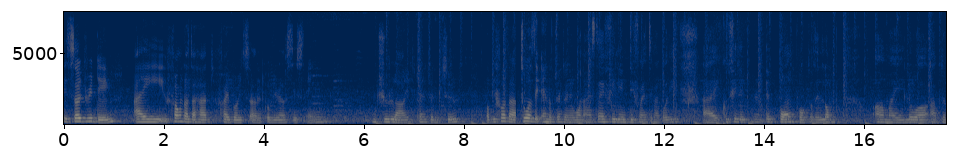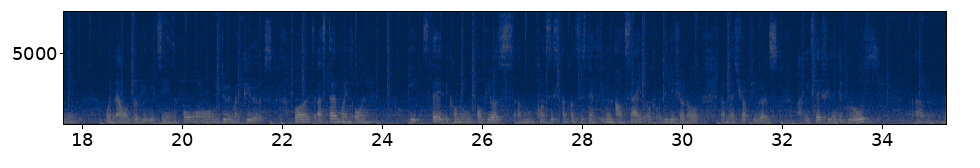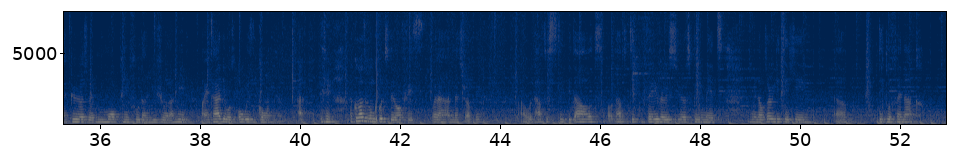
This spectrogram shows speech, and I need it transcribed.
It's surgery day. I found out I had fibroids and ovarian cysts in July 2022. But before that, towards the end of 2021, I started feeling different in my body. I could feel a, a bump or a lump on my lower abdomen when I was ovulating or during my periods. But as time went on, it started becoming obvious and, consist- and consistent even outside of ovulation or um, menstrual periods. I started feeling the growth. Um, my periods were more painful than usual. I mean, my entire day was always gone. I, I could not even go to the office when I had menstrual pain. I would have to sleep it out. I would have to take very, very serious pain meds. I mean, I was already taking um, diclofenac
